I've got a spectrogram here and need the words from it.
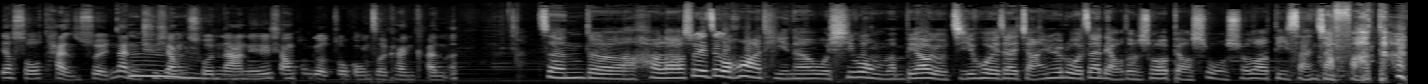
要收碳税，那你去乡村啊，嗯、你去乡村给我坐公车看看呢、啊？真的，好了，所以这个话题呢，我希望我们不要有机会再讲，因为如果再聊的时候，表示我收到第三张罚单。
